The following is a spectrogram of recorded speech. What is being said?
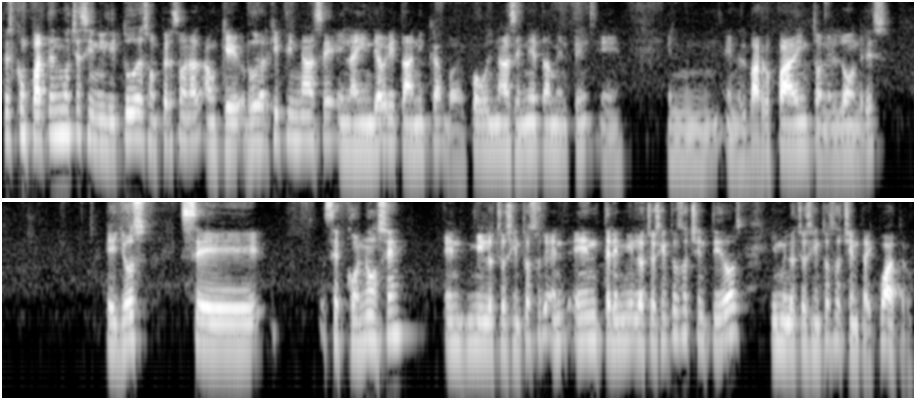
Entonces comparten muchas similitudes, son personas, aunque Rudyard Kipling nace en la India británica, Baden Powell nace netamente en, en el barrio Paddington, en Londres. Ellos se se conocen en 1800, entre 1882 y 1884,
